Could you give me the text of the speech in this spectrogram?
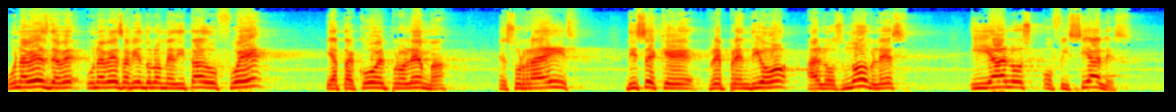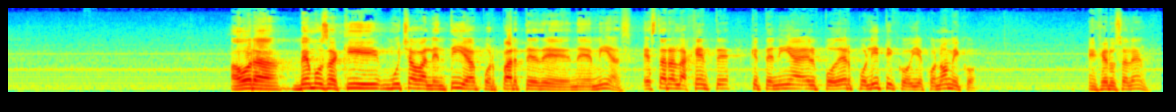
una vez, una vez habiéndolo meditado, fue y atacó el problema en su raíz. Dice que reprendió a los nobles y a los oficiales. Ahora vemos aquí mucha valentía por parte de Nehemías. Esta era la gente que tenía el poder político y económico en Jerusalén.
